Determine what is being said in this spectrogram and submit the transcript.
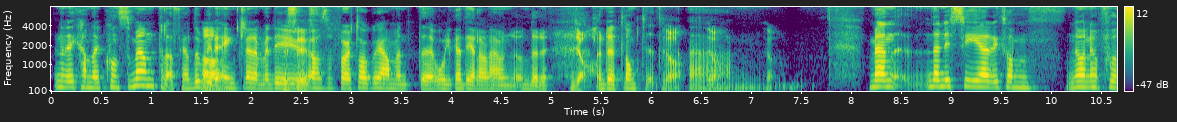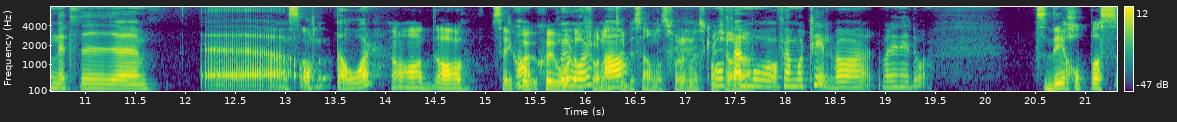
När, när det hamnar i konsumenternas då blir ja, det enklare. Men det är ju, alltså, företag har ju använt uh, olika delar av det här under, under, ja. under ett lång tid. Ja, uh, men när ni ser, liksom, nu har ni funnits i alltså, åtta år? Ja, ja säg sju, sju, sju år, då, från att vi bestämde oss för att nu ska vi och köra. Fem år, fem år till, vad, vad är ni då? Så det hoppas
